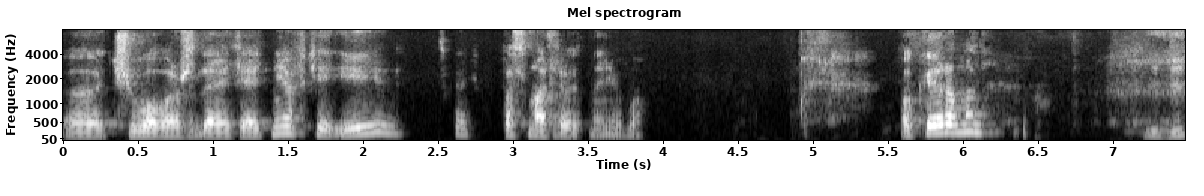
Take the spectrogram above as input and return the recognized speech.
Э, чего вы ожидаете от нефти и сказать, посматривать на него. Окей, Роман? Угу.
